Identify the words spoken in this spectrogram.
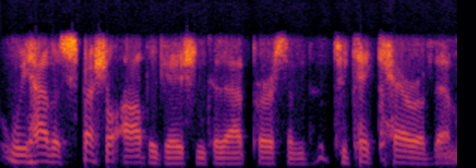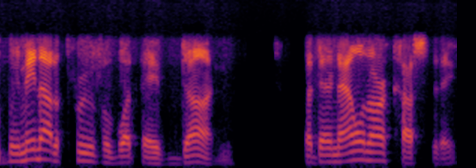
we have a special obligation to that person to take care of them. We may not approve of what they've done, but they're now in our custody.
